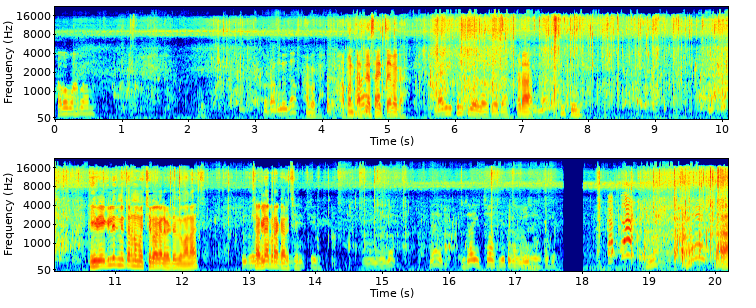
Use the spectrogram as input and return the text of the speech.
हा बाबा हा बाबा. हो टाकून येऊ जाऊ. हा बघा आपण कसल्या साईजचा आहे बघा. डायरेक्ट इथून जाऊ आता. कडा. इथून. ही वेगळीच मित्रांनो मच्छी बघायला भेटेल तुम्हाला आज. सगळ्या प्रकारची. तुझा इच्छा असली तर कसं काका! कडा.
